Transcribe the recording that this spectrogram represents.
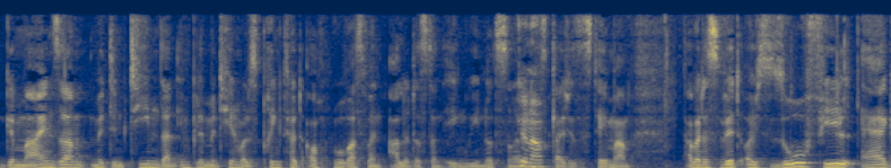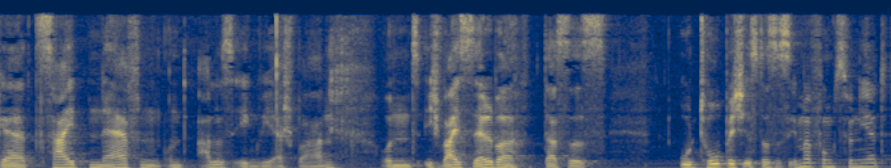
gemeinsam mit dem Team dann implementieren, weil es bringt halt auch nur was, wenn alle das dann irgendwie nutzen oder genau. das gleiche System haben. Aber das wird euch so viel Ärger, Zeit, Nerven und alles irgendwie ersparen. Und ich weiß selber, dass es utopisch ist, dass es immer funktioniert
